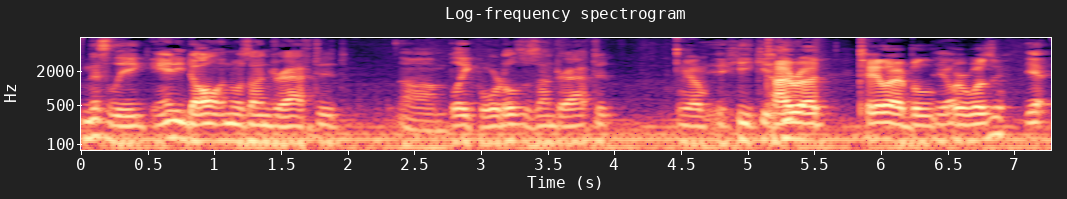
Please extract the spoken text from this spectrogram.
in this league, Andy Dalton was undrafted, um, Blake Bortles is undrafted. Know, He could- Tyrod Taylor, I believe, Yep. or was he? Yep,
